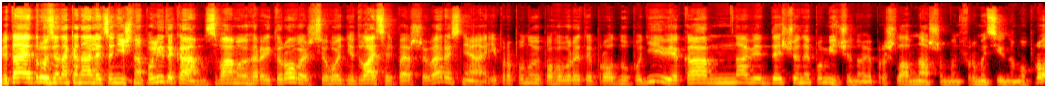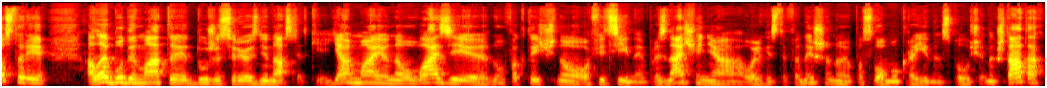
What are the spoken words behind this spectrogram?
Вітаю, друзі, на каналі Цинічна Політика. З вами Герей Турович. Сьогодні 21 вересня, і пропоную поговорити про одну подію, яка навіть дещо непоміченою пройшла в нашому інформаційному просторі, але буде мати дуже серйозні наслідки. Я маю на увазі ну фактично офіційне призначення Ольги Стефанишиної, послом України в Сполучених Штатах.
